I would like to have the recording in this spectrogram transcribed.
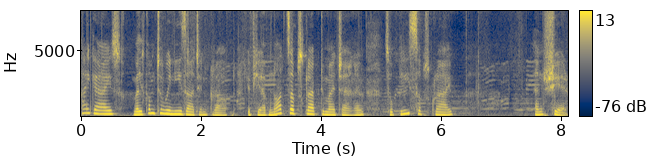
Hi guys, welcome to Vinnie's Art and Craft. If you have not subscribed to my channel, so please subscribe and share.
